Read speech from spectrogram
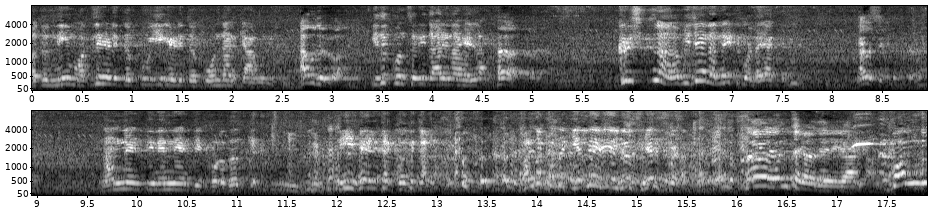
ಅದು ನೀ ಮೊದ್ಲು ಹೇಳಿದ್ದಕ್ಕೂ ಈಗ ಹೇಳಿದ್ದಕ್ಕೂ ಹೊಂದಾಣಿಕೆ ಆಗುದಿಲ್ಲ. ಆಗುದಿಲ್ವಾ ಇದಕ್ಕೊಂದು ಸರಿ ದಾರಿ ನಾ ಹೇಳ. ಕೃಷ್ಣ ವಿಜಯನನ್ನ ಇಟ್ಕೊಂಡ ಯಾಕೆ? ನನ್ನ ಹೆಂಡತಿ ನಿನ್ನ ಹೆಂಡತಿ ಇಟ್ಕೊಳ್ಳೋದು ಅದಕ್ಕೆ. ನೀ ಹೇಳ್ತಾ ಬದುಕಲ್ಲ ಅದಕ್ಕೊಂದಕ್ಕೆ ಎಲ್ಲೇ ಎಲ್ಲೂ ಸೇರಿಸ್ಬೇಡ. ನಾನು ಎಂತ ಹೇಳಿದೆ ಈಗ? ಒಂದು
